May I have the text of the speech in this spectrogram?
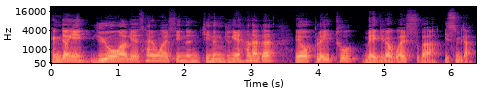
굉장히 유용하게 사용할 수 있는 기능 중에 하나가 에어플레이 2 맥이라고 할 수가 있습니다.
